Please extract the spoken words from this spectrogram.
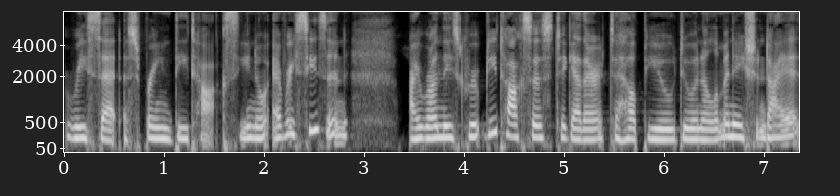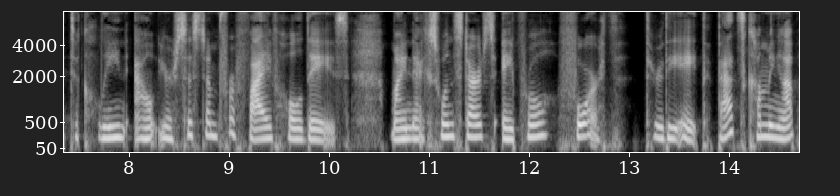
reset, a spring detox. You know, every season I run these group detoxes together to help you do an elimination diet to clean out your system for five whole days. My next one starts April 4th through the 8th. That's coming up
